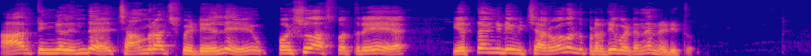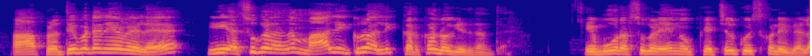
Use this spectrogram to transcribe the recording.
ಆರು ತಿಂಗಳ ಹಿಂದೆ ಚಾಮರಾಜಪೇಟೆಯಲ್ಲಿ ಪಶು ಆಸ್ಪತ್ರೆಯ ಎತ್ತಂಗಡಿ ವಿಚಾರವಾಗಿ ಒಂದು ಪ್ರತಿಭಟನೆ ನಡೀತು. ಆ ಪ್ರತಿಭಟನೆಯ ವೇಳೆ ಈ ಹಸುಗಳನ್ನ ಮಾಲೀಕರು ಅಲ್ಲಿ ಕರ್ಕೊಂಡು ಹೋಗಿದ್ರಂತೆ. ಈ ಮೂರು ಹಸುಗಳೇನು ಕೆಚ್ಚಲು ಕುಯಿಸ್ಕೊಂಡಿದ್ವಲ್ಲ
